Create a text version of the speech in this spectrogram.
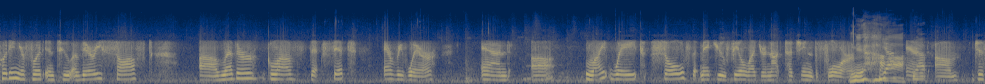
putting your foot into a very soft uh, leather glove that fit everywhere, and uh, lightweight soles that make you feel like you're not touching the floor. Yeah. Yeah. and Yep. um, just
